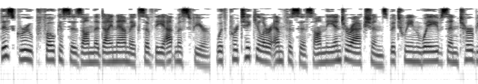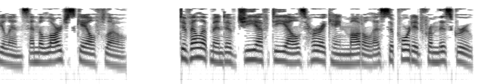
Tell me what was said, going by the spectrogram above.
This group focuses on the dynamics of the atmosphere, with particular emphasis on the interactions between waves and turbulence and the large-scale flow. Development of GFDL's hurricane model is supported from this group.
